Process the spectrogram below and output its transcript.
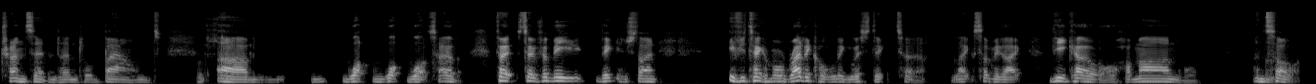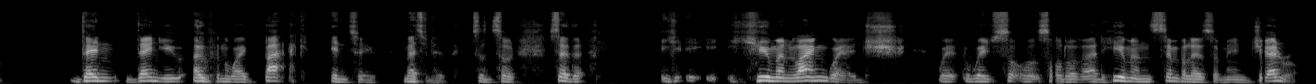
transcendental bound um what what whatsoever. So, so for me wittgenstein if you take a more radical linguistic turn like something like vico or hamann or and so on then then you open the way back into metaphysics and so so that human language which, sort, of, sort of and human symbolism in general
